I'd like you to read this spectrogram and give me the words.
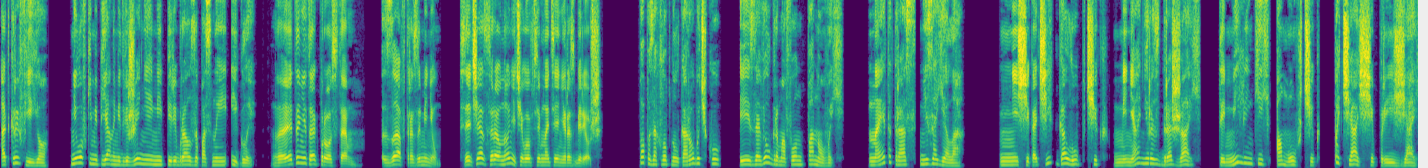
Открыв ее, неловкими пьяными движениями перебрал запасные иглы. «Да это не так просто. Завтра заменю. Сейчас все равно ничего в темноте не разберешь». Папа захлопнул коробочку и завел граммофон по новой. На этот раз не заела. «Не щекочи, голубчик, меня не раздражай, ты миленький амурчик, почаще приезжай».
